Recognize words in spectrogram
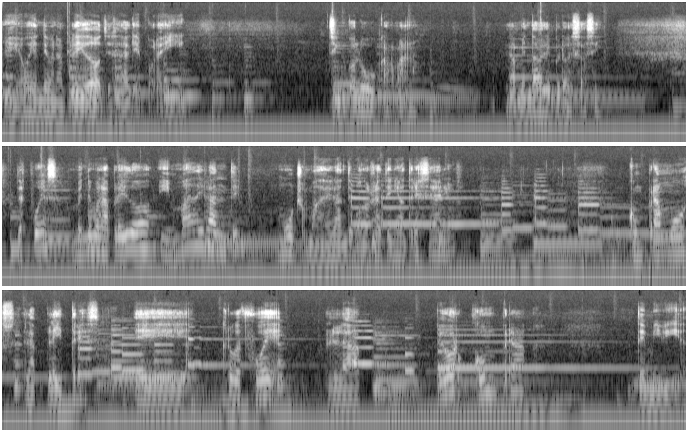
Eh, hoy en día una Play 2 te sale por ahí 5 lucas, hermano. Lamentable, pero es así. Después vendimos la Play 2 y más adelante, mucho más adelante, cuando ya tenía 13 años, compramos la Play 3. Eh, creo que fue la peor compra de mi vida.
